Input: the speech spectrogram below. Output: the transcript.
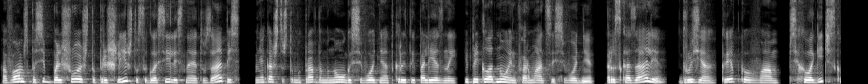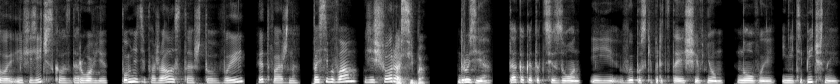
А вам спасибо большое, что пришли, что согласились на эту запись. Мне кажется, что мы, правда, много сегодня открытой, полезной и прикладной информации сегодня рассказали. Друзья, крепкого вам психологического и физического здоровья. Помните, пожалуйста, что вы – это важно. Спасибо вам еще раз. Спасибо. Друзья, так как этот сезон и выпуски, предстоящие в нем, новые и нетипичные,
